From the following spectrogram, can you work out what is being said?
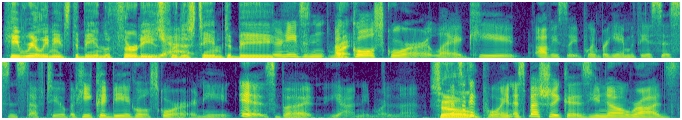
He really needs to be in the 30s for this team to be. There needs an, Right. a goal scorer. Like he obviously point per game with the assists and stuff too, but he could be a goal scorer, and he is. But yeah, I need more than that. So That's a good point, especially because you know Rod's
